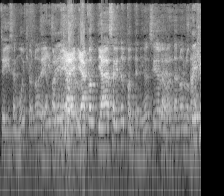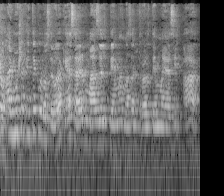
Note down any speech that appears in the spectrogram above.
Te dice mucho, ¿no? Te aparte, ya, ya, con- ya sabiendo el contenido en sí de la banda, ¿no? Lo De hecho, hay mucha gente conocedora que va a saber más del tema, más adentrado al tema y va a decir, ah,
